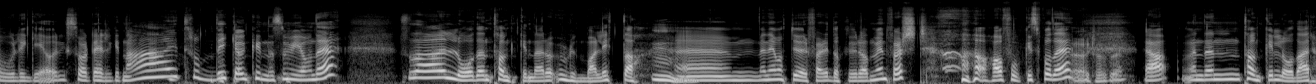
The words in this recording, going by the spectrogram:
Ole Georg svarte heller ikke nei, trodde ikke han kunne så mye om det. Så da lå den tanken der og ulma litt, da. Mm. Um, men jeg måtte gjøre ferdig doktorgraden min først. ha fokus på det. Ja, klart det. Ja, men den tanken lå der.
